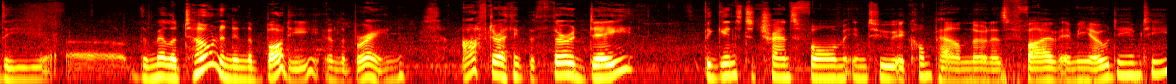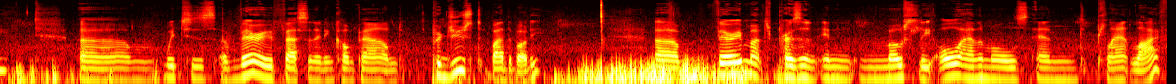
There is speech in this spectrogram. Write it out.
the uh, the melatonin in the body and the brain after I think the third day begins to transform into a compound known as 5-MeO-DMT, um, which is a very fascinating compound produced by the body, um, very much present in mostly all animals and plant life.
